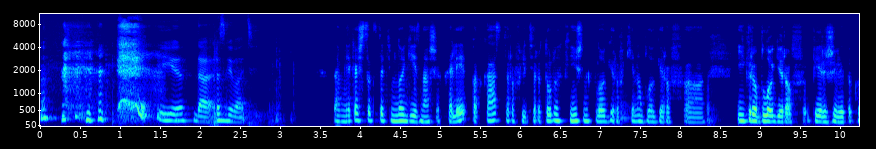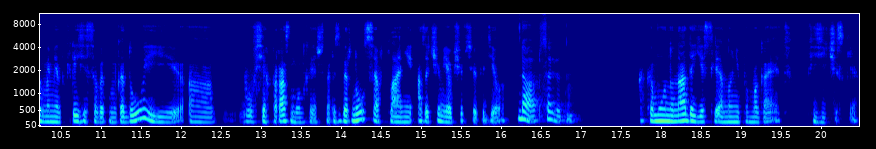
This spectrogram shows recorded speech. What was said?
и, да, развивать. Да, мне кажется, кстати, многие из наших коллег, подкастеров, литературных, книжных блогеров, киноблогеров, э, игроблогеров пережили такой момент кризиса в этом году, и э, у всех по-разному он, конечно, развернулся в плане, а зачем я вообще все это делаю? Да, абсолютно. А кому оно надо, если оно не помогает физически?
